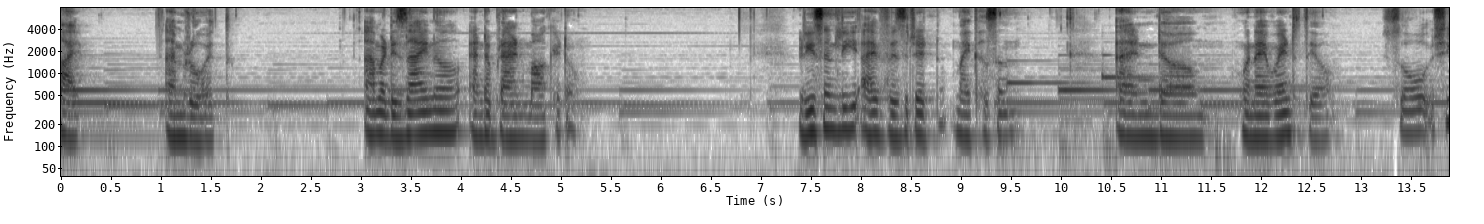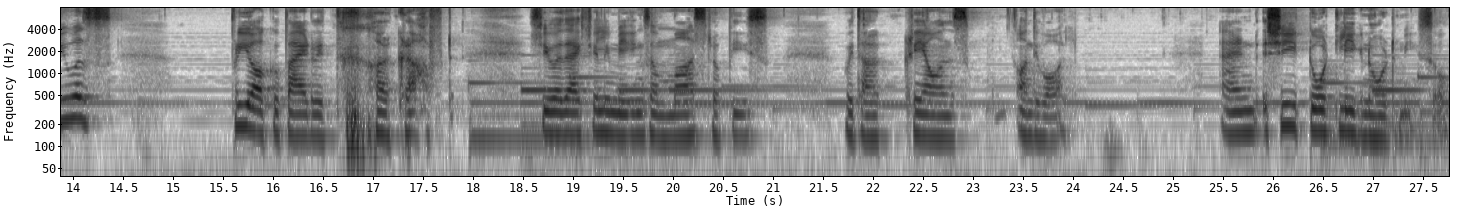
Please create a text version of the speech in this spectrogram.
Hi, I'm Rohit. I'm a designer and a brand marketer. Recently, I visited my cousin, and um, when I went there, so she was preoccupied with her craft. She was actually making some masterpiece with her crayons on the wall, and she totally ignored me. So.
